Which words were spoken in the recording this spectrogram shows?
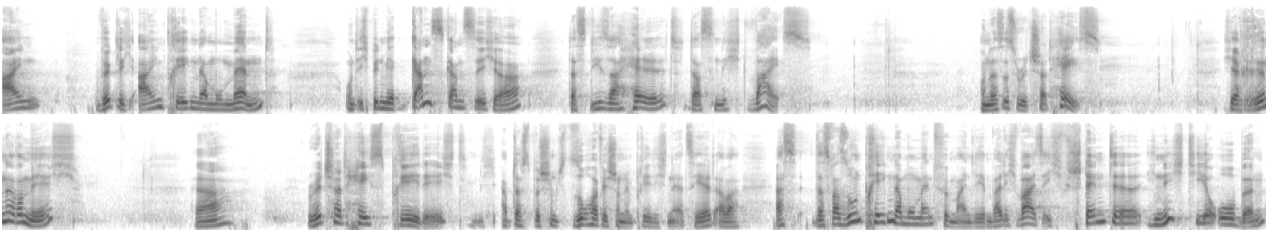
ein wirklich einprägender Moment. Und ich bin mir ganz, ganz sicher, dass dieser Held das nicht weiß. Und das ist Richard Hayes. Ich erinnere mich, ja, Richard Hayes Predigt, ich habe das bestimmt so häufig schon in Predigten erzählt, aber das, das war so ein prägender Moment für mein Leben, weil ich weiß, ich stände nicht hier oben,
